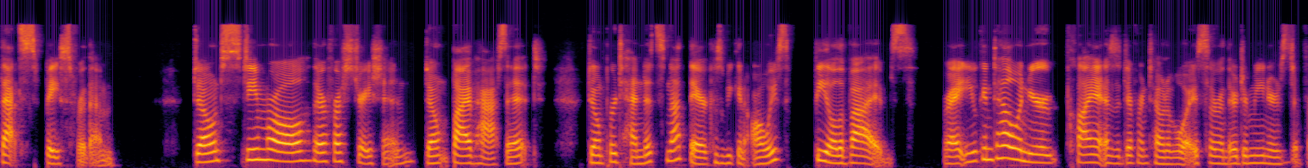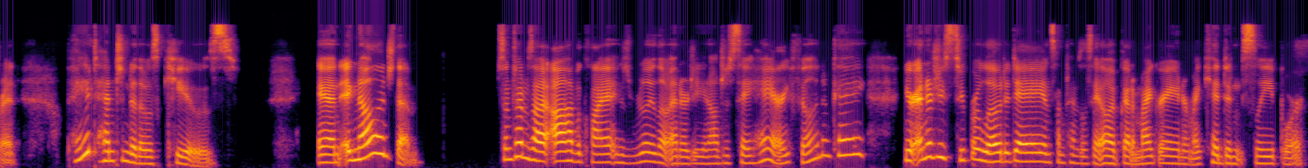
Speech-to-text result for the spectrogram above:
that space for them. Don't steamroll their frustration. Don't bypass it. Don't pretend it's not there because we can always feel the vibes, right? You can tell when your client has a different tone of voice or when their demeanor is different. Pay attention to those cues and acknowledge them. Sometimes I, will have a client who's really low energy and I'll just say, Hey, are you feeling okay? Your energy's super low today. And sometimes I'll say, Oh, I've got a migraine or my kid didn't sleep or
